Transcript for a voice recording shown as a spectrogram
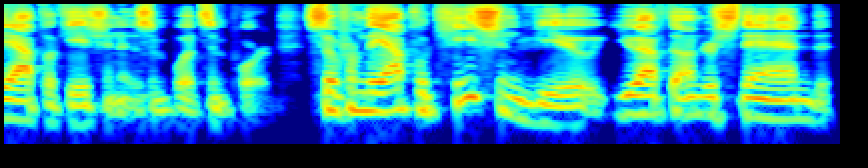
the application is what's important. So from the application view, you have to understand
